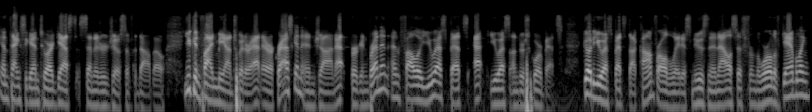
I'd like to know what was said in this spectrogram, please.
and thanks again to our guest, Senator Joseph Addabbo. You can find me on Twitter at Eric Raskin and John at Bergen Brennan, and follow US Bets at US underscore bets. Go to usbets.com for all the latest news and analysis from the world of gambling,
